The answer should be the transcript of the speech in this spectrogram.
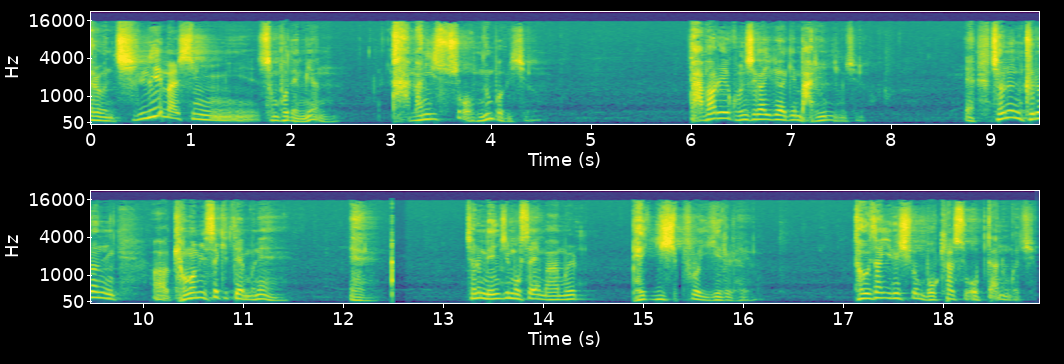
여러분 진리의 말씀이 선포되면 가만히 있을 수가 없는 법이죠. 나바로의 권세가 일어나기 마련인 거죠. 예, 저는 그런 어, 경험이 있었기 때문에 예, 저는 맨지 목사의 마음을 120% 이해를 해요. 더 이상 이런 식으로 목회할 수 없다는 거죠.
